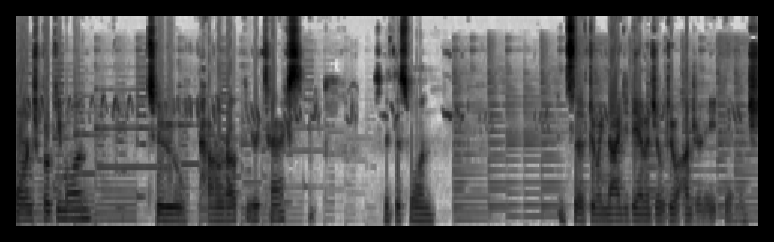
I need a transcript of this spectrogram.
orange Pokemon to power up your attacks. So like this one, instead of doing 90 damage, it'll do 108 damage.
